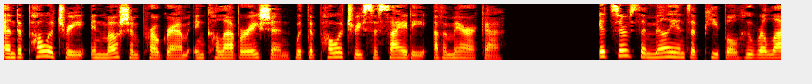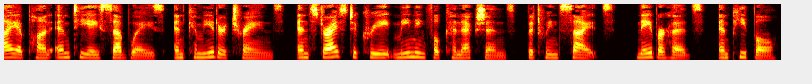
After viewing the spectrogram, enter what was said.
And the Poetry in Motion program in collaboration with the Poetry Society of America. It serves the millions of people who rely upon MTA subways and commuter trains and strives to create meaningful connections between sites, neighborhoods, and people.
